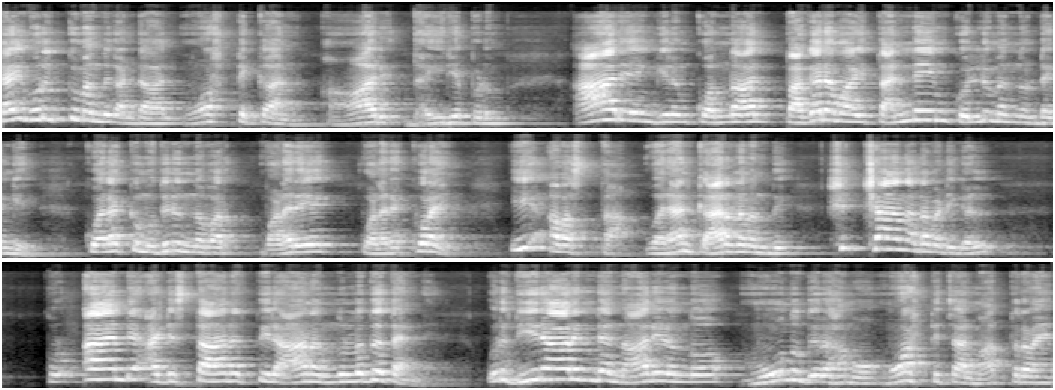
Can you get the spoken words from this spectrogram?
കൈമുറിക്കുമെന്ന് കണ്ടാൽ മോഷ്ടിക്കാൻ ആര് ധൈര്യപ്പെടും? ആരെങ്കിലും കൊന്നാൽ പകരമായി തന്നെയും കൊല്ലുമെന്നുണ്ടെങ്കിൽ കൊലക്ക് മുതിരുന്നവർ വളരെ വളരെ കുറയും. ഈ അവസ്ഥ വരാൻ കാരണമെന്ത്? ശിക്ഷാ നടപടികൾ ഖുർആന്റെ അടിസ്ഥാനത്തിലാണെന്നുള്ളത് തന്നെ. ഒരു ദീനാറിന്റെ നാലിലൊന്നോ മൂന്ന് ദിർഹമോ മോഷ്ടിച്ചാൽ മാത്രമേ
